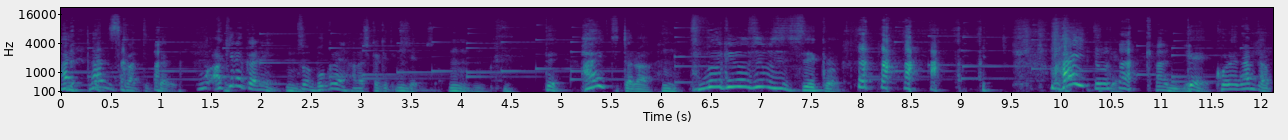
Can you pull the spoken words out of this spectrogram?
はい、何ですか？って言ったら、もう明らかにう、んその僕らに話しかけてきてるんですよ。で、はいって言ったら、うんつぶやきのせむせ正解。はいって言って。で、これなんか、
